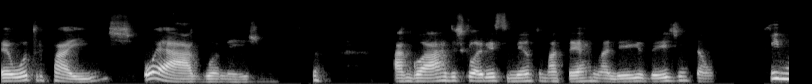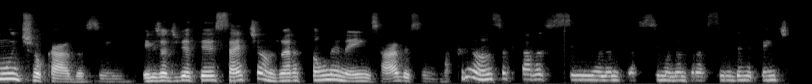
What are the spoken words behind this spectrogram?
é outro país ou é água mesmo? Aguardo esclarecimento materno alheio desde então. Fiquei muito chocada, assim. Ele já devia ter sete anos, não era tão neném, sabe? Assim, uma criança que estava assim, olhando para cima, olhando para cima, de repente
